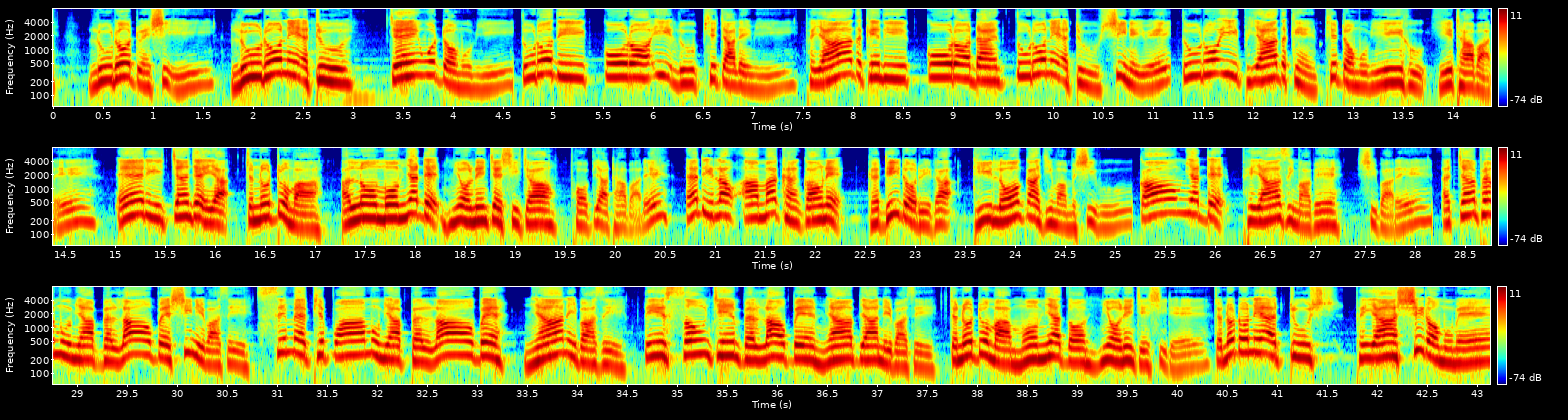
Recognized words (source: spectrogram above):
လူတို့တွင်ရှိ၏လူတို့နှင့်အတူ ကျိန်းဝတ်တော်မူမည်သူတို့သည် ကိုတော်ဤလူဖြစ်ကြလိမ့်မည်ဖျားသခင်သည် ကိုတော်တိုင်သူတို့နှင့်အတူရှိနေ၍သူတို့ဤဖျားသခင်ဖြစ်တော်မူမည်ဟုရေးထားပါတယ်အဲဒီကြမ်းကြက်အရကျွန်ုပ်တို့မှာအလွန်မွန်မြတ်တဲ့မျှော်လင့်ချက်ရှိကြောင်းဖော်ပြထားပါတယ်အဲ့ဒီလောက်အာမခံကောင်းတဲ့ ဂတိတော်တွေကဒီလောကကြီးမှာမရှိဘူးကောင်းမြတ်တဲ့ဖျားစီမှာပဲရှိပါတယ်အကြမ်းဖက်မှုများဘလောက်ပဲရှိနေပါစေစစ်မဲ့ဖြစ်ပွားမှုများဘလောက်ပဲများနေပါစေတေဆုံးခြင်းဘလောက်ပဲများပြားနေပါစေကျွန်တို့တို့မှာမွန်မြတ်သောမျှော်လင့်ခြင်းရှိတယ်ကျွန်တို့တို့နဲ့အတူဖျားရှိတော်မူမယ်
